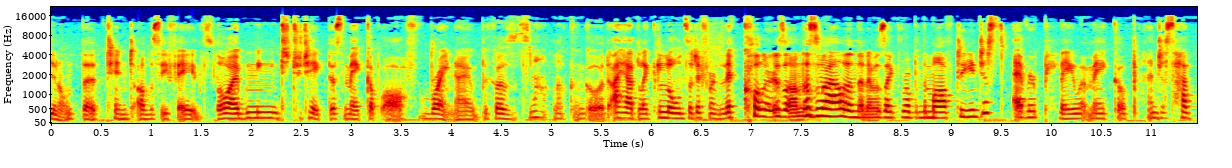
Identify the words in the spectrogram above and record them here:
you know the tint obviously fades. So I need to take this makeup off right now because it's not looking good. I had like loads of different lip colors on as well and then I was like rubbing them off. Do you just ever play with makeup and just have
